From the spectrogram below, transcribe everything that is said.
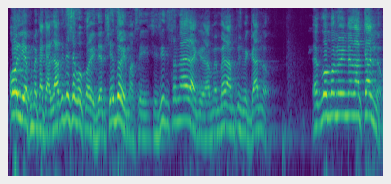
Όλοι έχουμε καταλάβει. Δεν σε έχω κοροϊδέψει. Εδώ είμαστε. Η συζήτηση στον αέρα, κύριε. Με μέρα μου πεις μην κάνω. Εγώ μόνο είναι να κάνω.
